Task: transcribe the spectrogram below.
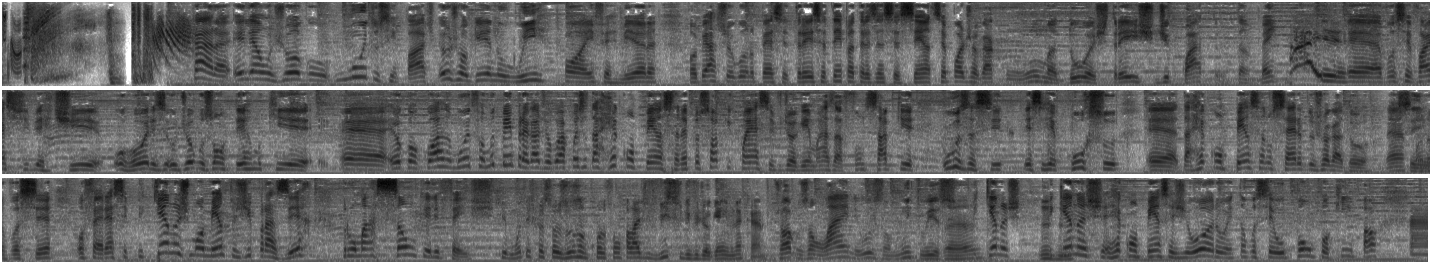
Cara, ele é um jogo muito simpático. Eu joguei no Wii com a enfermeira. Roberto jogou no PS3. Você tem pra 360. Você pode jogar com uma, duas, três, de quatro também. É, você vai se divertir horrores. O Diogo usou um termo que é, eu concordo muito. Foi muito bem empregado. Jogou a coisa da recompensa, né? O pessoal que conhece videogame mais a fundo sabe que usa-se esse recurso é, da recompensa no cérebro do jogador, né? Sim. Quando você oferece pequenos momentos de prazer por uma ação que ele fez. Que muitas pessoas usam quando vão falar de vício de videogame, né, cara? Jogos online usam muito isso. Uhum. Pequenas, pequenas recompensas de ouro, ou então você upou um pouquinho pau.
